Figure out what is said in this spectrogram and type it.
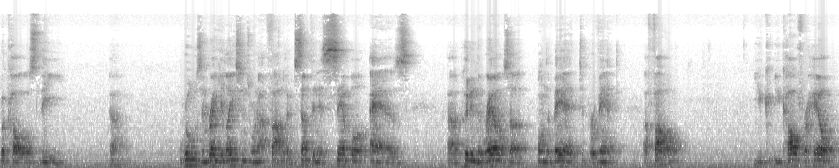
because the uh, rules and regulations were not followed. Something as simple as uh, putting the rails up on the bed to prevent a fall. You, you call for help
